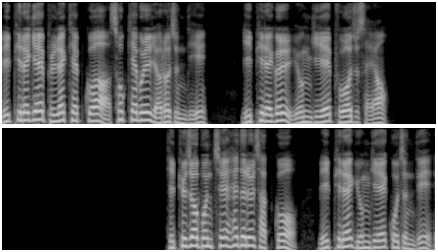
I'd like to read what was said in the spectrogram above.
리필액의 블랙캡과 속캡을 열어준 뒤 리필액을 용기에 부어주세요. 디퓨저 본체 헤드를 잡고 리필액 용기에 꽂은 뒤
